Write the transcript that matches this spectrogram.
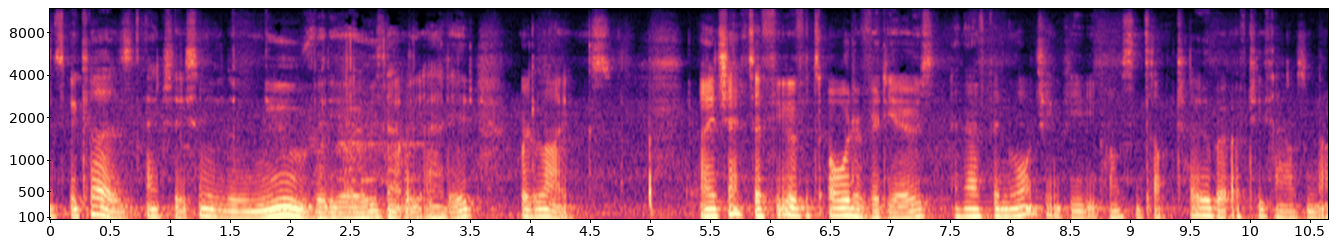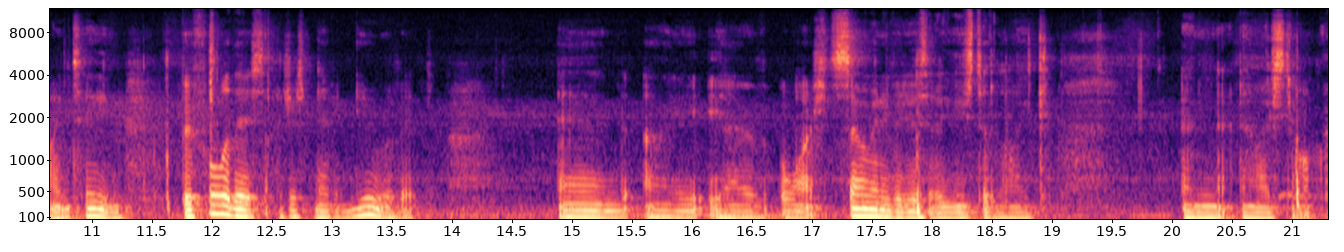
It's because, actually, some of the new videos that we added were likes. I checked a few of its older videos, and I've been watching PewDiePie since October of 2019. Before this, I just never knew of it. And I have watched so many videos that I used to like, and now I stopped.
